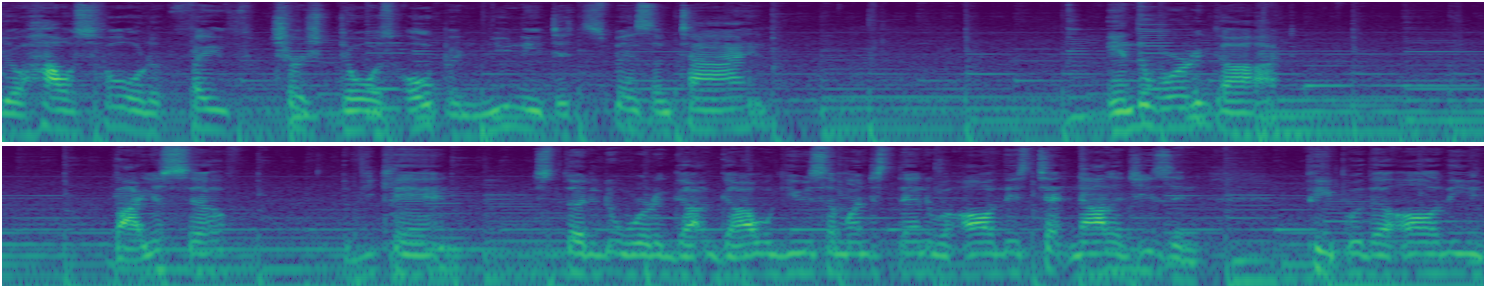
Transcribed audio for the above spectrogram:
your household of faith church doors open. You need to spend some time in the Word of God by yourself, if you can. Study the Word of God. God will give you some understanding with all these technologies and people that all these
